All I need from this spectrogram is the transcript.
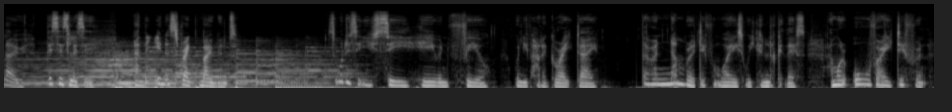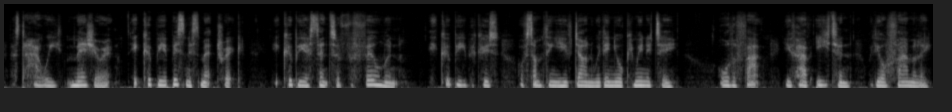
Hello, this is Lizzie and the Inner Strength Moment. So, what is it you see, hear, and feel when you've had a great day? There are a number of different ways we can look at this, and we're all very different as to how we measure it. It could be a business metric, it could be a sense of fulfillment, it could be because of something you've done within your community, or the fact you have eaten with your family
